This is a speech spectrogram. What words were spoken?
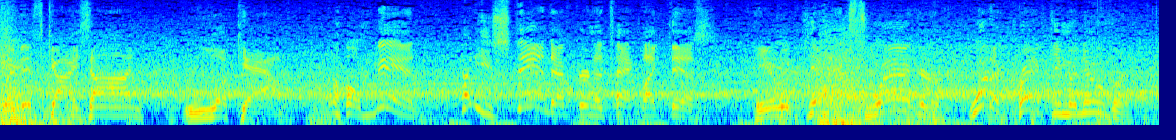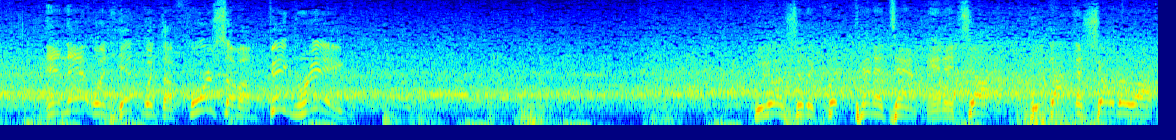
When this guy's on. Look out. Oh, man. How do you stand after an attack like this? Here we go. Swagger. What a crafty maneuver. And that one hit with the force of a big rig. He goes for the quick pin attempt, and it's up. He got the shoulder up.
